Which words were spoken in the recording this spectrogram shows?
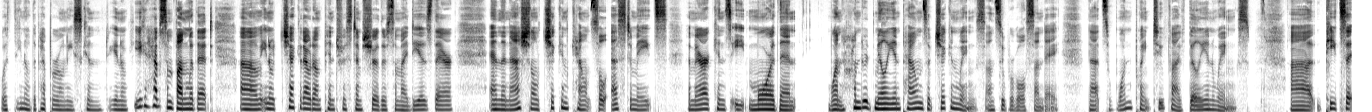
with, you know, the pepperonis can, you know, you can have some fun with it. Um, you know, check it out on Pinterest. I'm sure there's some ideas there. And the National Chicken Council estimates Americans eat more than 100 million pounds of chicken wings on Super Bowl Sunday. That's 1.25 billion wings. Uh, pizza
